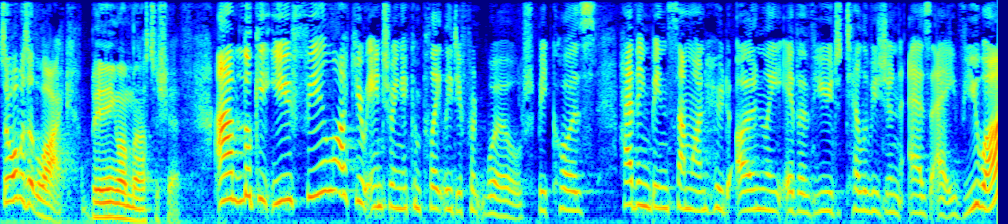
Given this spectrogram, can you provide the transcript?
So, what was it like being on MasterChef? Um, look, you feel like you're entering a completely different world because having been someone who'd only ever viewed television as a viewer,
